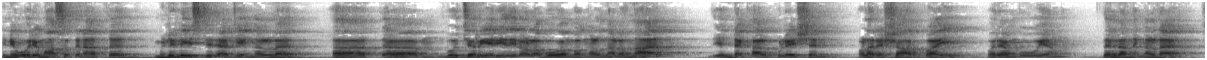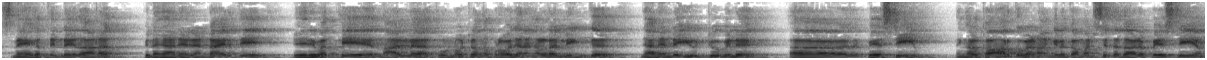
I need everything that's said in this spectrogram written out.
ഇനി ഒരു മാസത്തിനകത്ത് മിഡിൽ ഈസ്റ്റ് രാജ്യങ്ങളിൽ ചെറിയ രീതിയിലുള്ള ഭൂകമ്പങ്ങൾ നടന്നാൽ എന്റെ കാൽക്കുലേഷൻ വളരെ ഷാർപ്പായി വരാൻ പോവുകയാണ്. ഇതെല്ലാം നിങ്ങളുടെ സ്നേഹത്തിന്റെ ഇതാണ്. പിന്നെ ഞാൻ രണ്ടായിരത്തി ഇരുപത്തി നാലിൽ തൊണ്ണൂറ്റൊന്ന് പ്രവചനങ്ങളുടെ ലിങ്ക് ഞാൻ എന്റെ യൂട്യൂബിൽ പേസ്റ്റ് ചെയ്യും. നിങ്ങൾക്ക് ആർക്ക് വേണമെങ്കിലും കമൻസിന്റെ താഴെ പേസ്റ്റ് ചെയ്യും.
